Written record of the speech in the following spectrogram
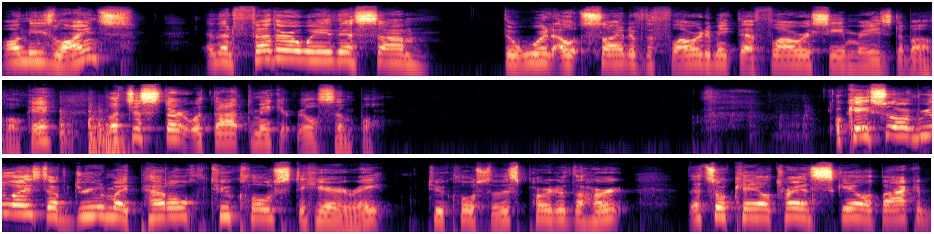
on these lines and then feather away this um, the wood outside of the flower to make that flower seem raised above, okay? Let's just start with that to make it real simple. Okay, so I've realized I've drew my petal too close to here, right? Too close to this part of the heart. That's okay, I'll try and scale it back a,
